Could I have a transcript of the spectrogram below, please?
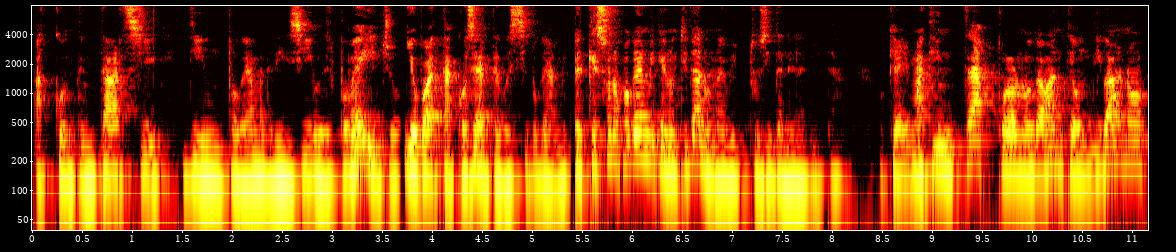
accontentarsi di un programma televisivo del pomeriggio. Io poi attacco sempre questi programmi perché sono programmi che non ti danno una virtuosità nella vita, ok? Ma ti intrappolano davanti a un divano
